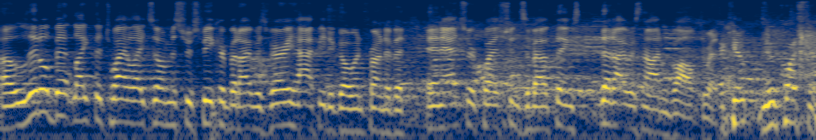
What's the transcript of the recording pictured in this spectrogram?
a little bit like the Twilight Zone, Mr. Speaker, but I was very happy to go in front of it and answer questions about things that I was not involved with. Thank you. New question,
